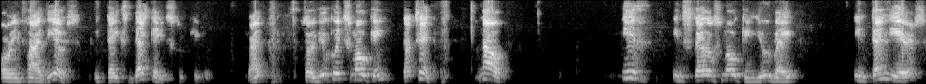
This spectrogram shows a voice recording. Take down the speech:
or in five years. It takes decades to kill, right? So if you quit smoking, that's it. Now, if instead of smoking you vape, in 10 years,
